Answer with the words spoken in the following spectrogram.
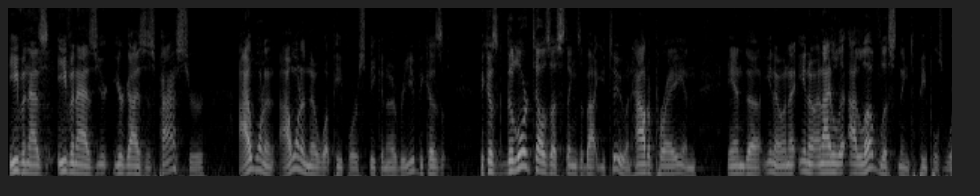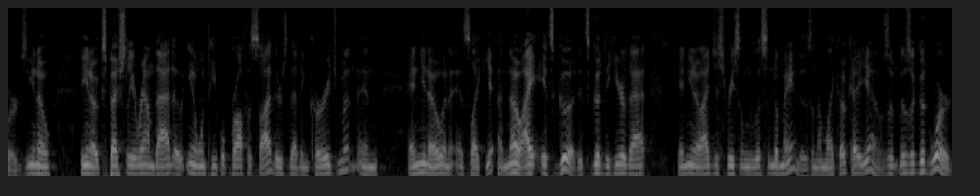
even as even as your, your guys' pastor, I want to I want to know what people are speaking over you because because the Lord tells us things about you too and how to pray and and uh, you know, and I, you know, and I, I love listening to people's words. You know, you know, especially around that. Uh, you know, when people prophesy, there's that encouragement, and and you know, and it's like, yeah, no, I, it's good. It's good to hear that. And you know, I just recently listened to Amanda's, and I'm like, okay, yeah, it was a, it was a good word.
